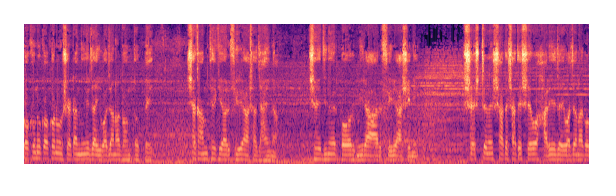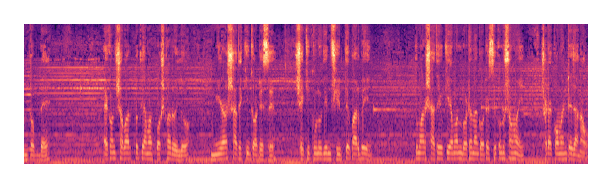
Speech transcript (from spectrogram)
কখনো কখনো সেটা নিয়ে যায় অজানা গন্তব্যে। সেখান থেকে আর ফিরে আসা যায় না। সেই দিনের পর মীরা আর ফিরে আসেনি। শেষ ট্রেনের সাথে সাথে সেও হারিয়ে যায় অজানা গন্তব্যে। এখন সবার প্রতি আমার প্রশ্ন রইল, মীরার সাথে কি ঘটেছে? সে কি কোনোদিন ফিরতে পারবে? তোমার সাথেও কি এমন ঘটনা ঘটেছে কোনো সময়? সেটা কমেন্টে জানাও।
